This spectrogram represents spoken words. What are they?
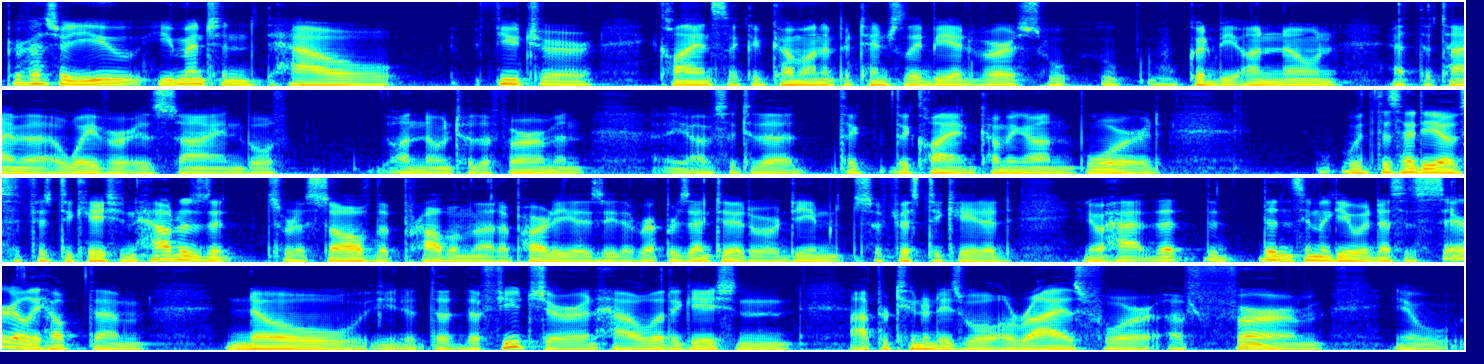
Professor, you, you mentioned how future clients that could come on and potentially be adverse could be unknown at the time a, waiver is signed, both unknown to the firm and you know, obviously to the, the, the client coming on board. With this idea of sophistication, how does it sort of solve the problem that a party is either represented or deemed sophisticated? You know, how, that, that doesn't seem like it would necessarily help them know you know the, the future and how litigation opportunities will arise for a firm you know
